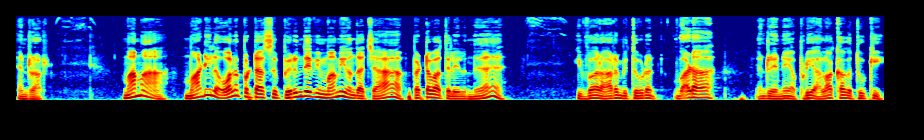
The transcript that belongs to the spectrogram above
என்றார். மாமா மாடியில் ஓலப்பட்டாசு பெருந்தேவி மாமி வந்தாச்சா? பெட்டவாத்திலிருந்து இவ்வாறு ஆரம்பித்தவுடன் வாடா என்று என்னை அப்படியே அலாக்காக தூக்கி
